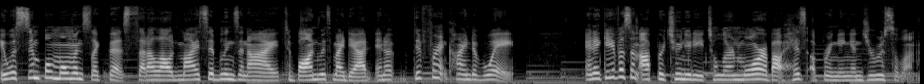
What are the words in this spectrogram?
It was simple moments like this that allowed my siblings and I to bond with my dad in a different kind of way. And it gave us an opportunity to learn more about his upbringing in Jerusalem.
